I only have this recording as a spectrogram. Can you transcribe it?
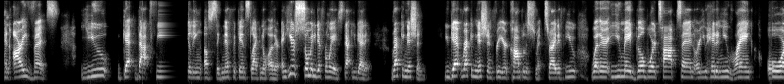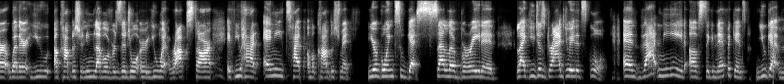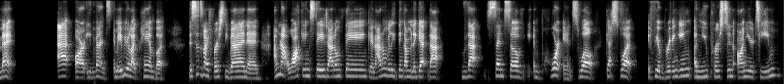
And our events, you get that feeling of significance like no other. And here's so many different ways that you get it recognition. You get recognition for your accomplishments, right? If you, whether you made Billboard top 10 or you hit a new rank or whether you accomplished a new level of residual or you went rock star, if you had any type of accomplishment, you're going to get celebrated like you just graduated school. And that need of significance, you get met at our events. And maybe you're like, Pam, but this is my first event and I'm not walking stage, I don't think. And I don't really think I'm going to get that that sense of importance. Well, guess what? If you're bringing a new person on your team,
